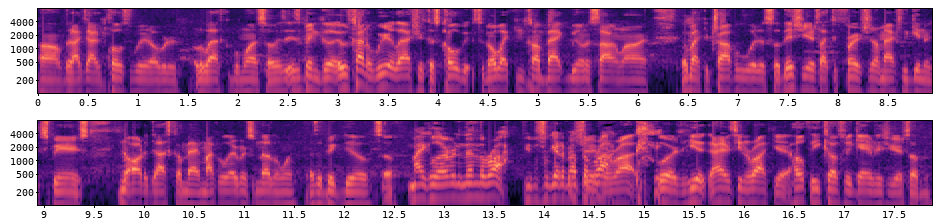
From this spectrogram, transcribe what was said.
Um, that I gotten close with over the, over the last couple months. So it's, it's been good. It was kind of weird last year because COVID, so nobody can come back, be on the sideline, nobody can travel with us. So this year is like the first year I'm actually getting experience. You know, all the guys come back. Michael Irvin's another one. That's a big deal. So Michael Irvin and then The Rock. People forget about sure, The Rock. The Rock, of course. He, I haven't seen The Rock yet. Hopefully he comes to a game this year or something.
